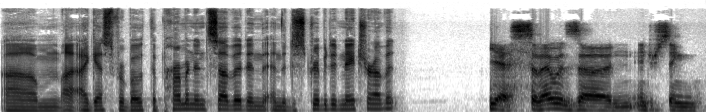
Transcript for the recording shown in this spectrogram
um, I guess, for both the permanence of it and, and the distributed nature of it? Yes. So that was uh, an interesting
